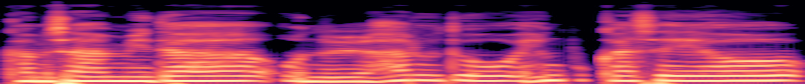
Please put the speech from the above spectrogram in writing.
감사합니다. 오늘 하루도 행복하세요.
